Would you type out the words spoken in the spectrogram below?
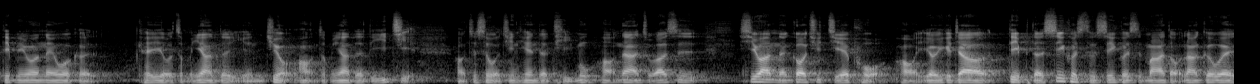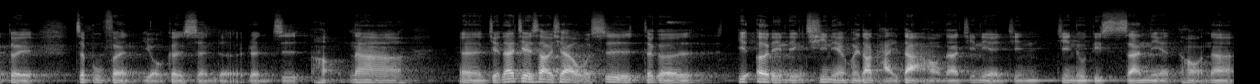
deep neural network 可以有怎么样的研究，哈，怎么样的理解，好，这是我今天的题目，哈，那主要是。希望能够去解剖，好，有一个叫 Deep 的 Sequence to Sequence Model，让各位对这部分有更深的认知。好，那嗯，简单介绍一下，我是这个一二零零七年回到台大，哈，那今年已经进入第三年，哈，那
